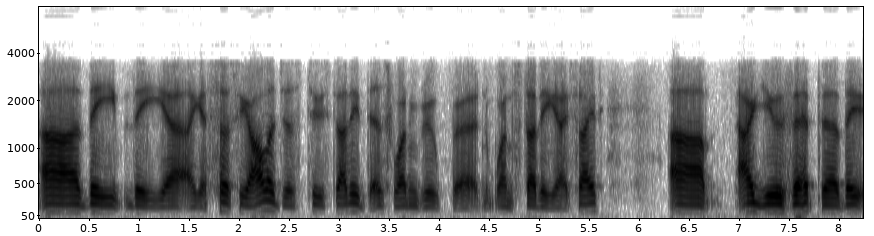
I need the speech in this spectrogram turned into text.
Uh, the the uh, I guess sociologists who studied this, one group, uh, one study I cite, uh, argue that uh, they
